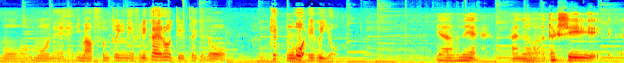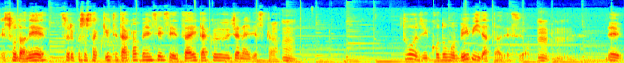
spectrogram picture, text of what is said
もう、もうね、今本当にね、振り返ろうって言ったけど、結構えぐいよ。いやもうねあの私そうだねそれこそさっき言ってた赤ペン先生在宅じゃないですかうん。当時子供ベビーだったんですようんうん。で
